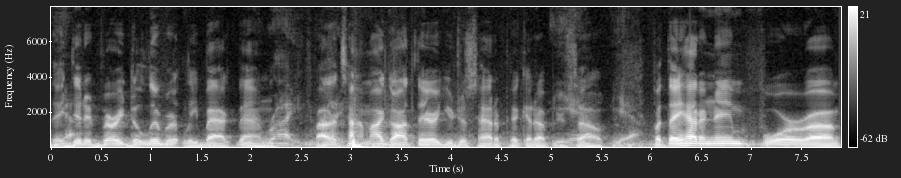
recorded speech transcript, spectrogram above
They Yeah. did it very deliberately back then. Right, By right. the time I got there, you just had to pick it up yourself. yeah. yeah. But they had a name for uh,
